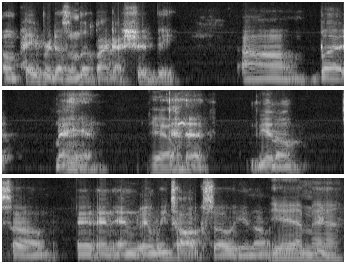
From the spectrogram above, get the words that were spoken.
On paper, it doesn't look like I should be. Um, but man, yeah, you know, so and, and and we talk. So you know. Yeah, man.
